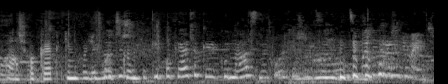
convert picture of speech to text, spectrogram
А, хочу. пакетики не хочеш? Будь такі пакетики, як у нас, не хочеш? Трошки менше.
